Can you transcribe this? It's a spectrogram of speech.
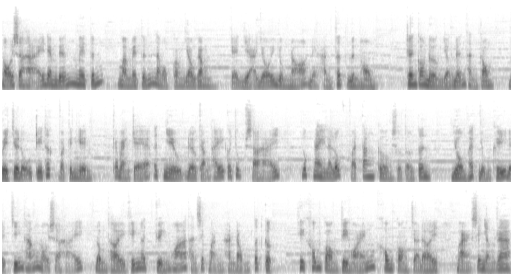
Nỗi sợ hãi đem đến mê tín, mà mê tín là một con dao găm, kẻ giả dối dùng nó để hành thích linh hồn. Trên con đường dẫn đến thành công, vì chưa đủ tri thức và kinh nghiệm, các bạn trẻ ít nhiều đều cảm thấy có chút sợ hãi. Lúc này là lúc phải tăng cường sự tự tin, dồn hết dũng khí để chiến thắng nỗi sợ hãi, đồng thời khiến nó chuyển hóa thành sức mạnh hành động tích cực. Khi không còn trì hoãn, không còn chờ đợi, bạn sẽ nhận ra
